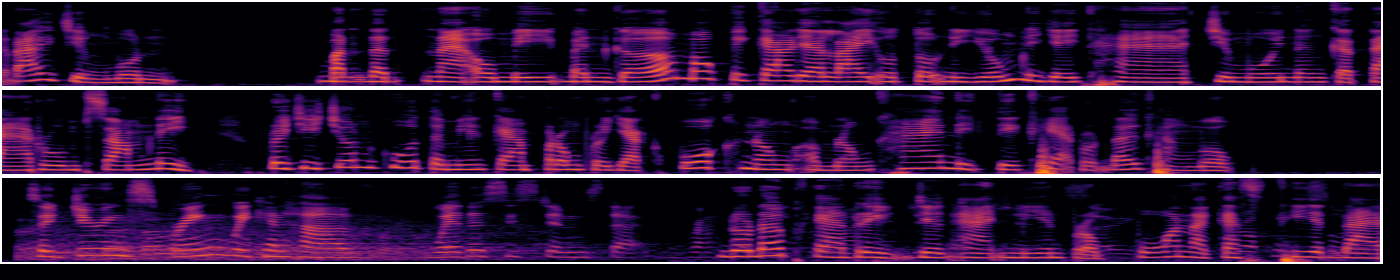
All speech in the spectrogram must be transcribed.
ក្តៅជាងមុន បណ្ឌិត Naomi Benger មកពីការិយាល័យឧតុនិយមនិយាយថាជាមួយនឹងកត្តារួមផ្សំនេះប្រជាជនគួរតែមានការប្រុងប្រយ័ត្នខ្ពស់ក្នុងអំឡុងខែនីតិខៈរដូវខាងមុខ So during spring we can have weather systems that រដូវផ្ការីកយើងអាចមានប្រព័ន្ធអាកាសធាតុដែល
